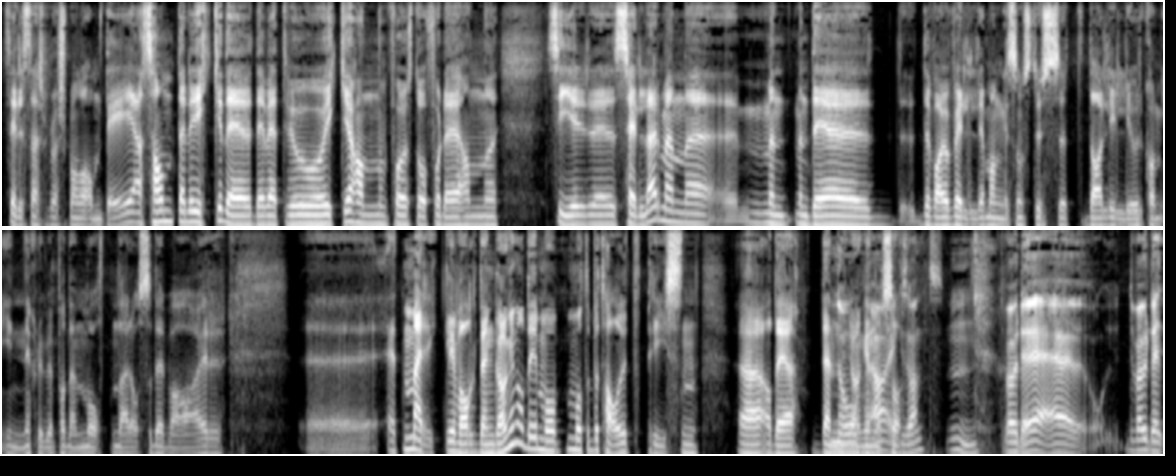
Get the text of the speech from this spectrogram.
stille seg spørsmålet om det er sant eller ikke. Det, det vet vi jo ikke. Han får stå for det han sier eh, selv der, men, eh, men, men det, det var jo veldig mange som stusset da Lillejord kom inn i klubben på den måten der også. Det var eh, et merkelig valg den gangen, og de må måte betale litt prisen eh, av det denne Nå, gangen ja, også. Ikke sant? Mm. Det var jo det, det var jo det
